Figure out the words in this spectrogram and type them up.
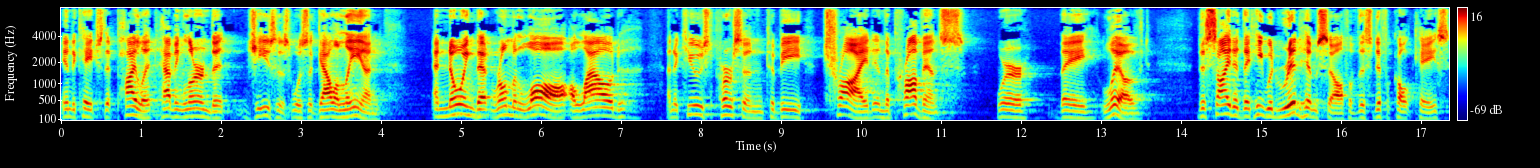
indicates that Pilate, having learned that Jesus was a Galilean, and knowing that Roman law allowed an accused person to be tried in the province where they lived, decided that he would rid himself of this difficult case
